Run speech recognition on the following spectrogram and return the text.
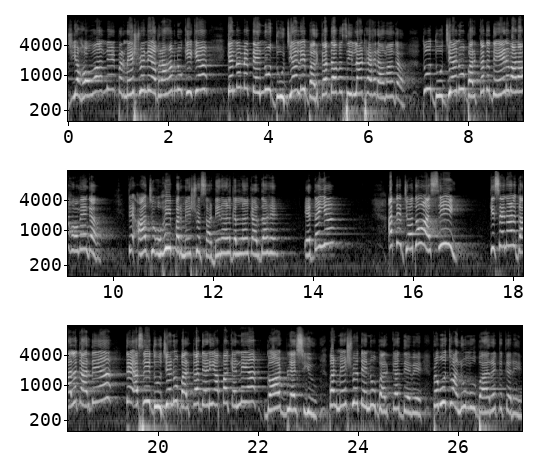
ਯਹੋਵਾ ਨੇ, ਪਰਮੇਸ਼ਵਰ ਨੇ ਅਬਰਾਹਮ ਨੂੰ ਕੀ ਕਿਹਾ? ਕਹਿੰਦਾ, ਮੈਂ ਤੈਨੂੰ ਦੂਜਿਆਂ ਲਈ ਬਰਕਤ ਦਾ ਵਸੀਲਾ ਠਹਿਰਾਵਾਂਗਾ। ਤੂੰ ਦੂਜਿਆਂ ਨੂੰ ਬਰਕਤ ਦੇਣ ਵਾਲਾ ਹੋਵੇਂਗਾ। ਤੇ ਅੱਜ ਉਹੀ ਪਰਮੇਸ਼ਵਰ ਸਾਡੇ ਨਾਲ ਗੱਲਾਂ ਕਰਦਾ ਹੈ। ਇਦਾਂ ਹੀ ਆ। ਅਤੇ ਜਦੋਂ ਅਸੀਂ ਕਿਸੇ ਨਾਲ ਗੱਲ ਕਰਦੇ ਆ, ਤੇ ਅਸੀਂ ਦੂਜੇ ਨੂੰ ਬਰਕਤ ਦੇਣੀ ਆਪਾਂ ਕਹਿੰਦੇ ਆ ਗੋਡ bless ਯੂ ਪਰਮੇਸ਼ਵਰ ਤੈਨੂੰ ਬਰਕਤ ਦੇਵੇ। ਪ੍ਰਭੂ ਤੁਹਾਨੂੰ ਮੁਬਾਰਕ ਕਰੇ।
